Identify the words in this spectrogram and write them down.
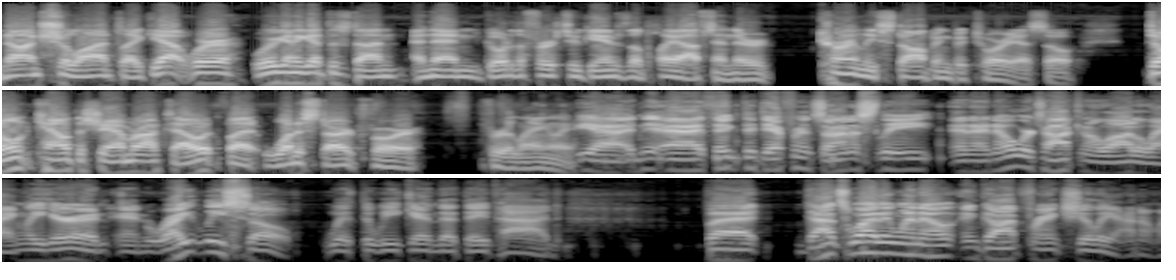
nonchalant, like yeah, we're we're gonna get this done, and then go to the first two games of the playoffs, and they're currently stomping Victoria. So don't count the Shamrocks out, but what a start for for Langley. Yeah, and I think the difference, honestly, and I know we're talking a lot of Langley here, and, and rightly so with the weekend that they've had, but that's why they went out and got Frank Scigliano.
